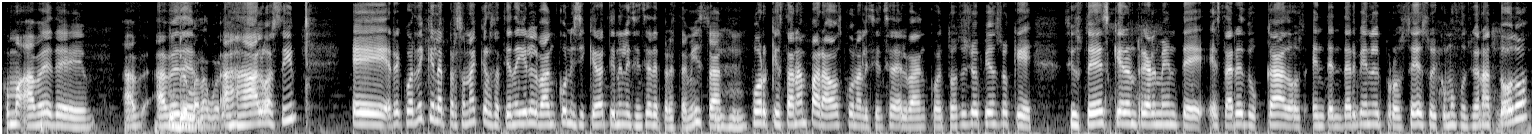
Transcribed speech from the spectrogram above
como ave de... Ave, de, ajá, algo así. Eh, recuerden que la persona que los atiende ahí en el banco ni siquiera tiene licencia de prestamista porque están amparados con la licencia del banco. Entonces yo pienso que si ustedes quieren realmente estar educados, entender bien el proceso y cómo funciona todo,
